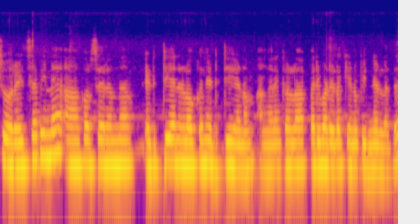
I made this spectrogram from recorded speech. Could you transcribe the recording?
ചോറ് കഴിച്ചാൽ പിന്നെ കുറച്ച് നേരം ഒന്ന് എഡിറ്റ് ചെയ്യാനുള്ളതൊക്കെ ഒന്ന് എഡിറ്റ് ചെയ്യണം. അങ്ങനെയൊക്കെയുള്ള പരിപാടികളൊക്കെയാണ് പിന്നെ ഉള്ളത്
